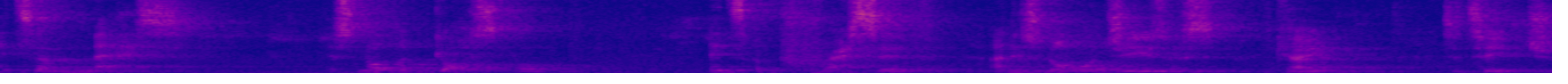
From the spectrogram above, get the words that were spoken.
it's a mess. It's not the gospel. It's oppressive. And it's not what Jesus came to teach.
